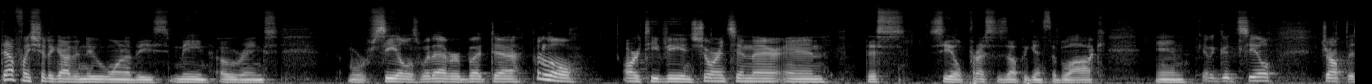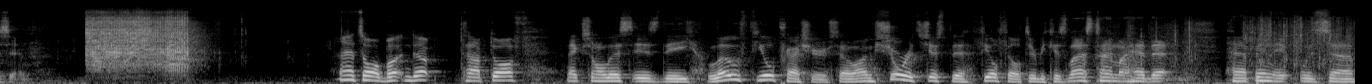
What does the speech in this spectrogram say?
Definitely should have got a new one of these main O-rings or seals, whatever. But uh, put a little RTV insurance in there, and this seal presses up against the block. And get a good seal, drop this in. That's all buttoned up, topped off. Next on the list is the low fuel pressure. So I'm sure it's just the fuel filter because last time I had that happen, it was uh,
